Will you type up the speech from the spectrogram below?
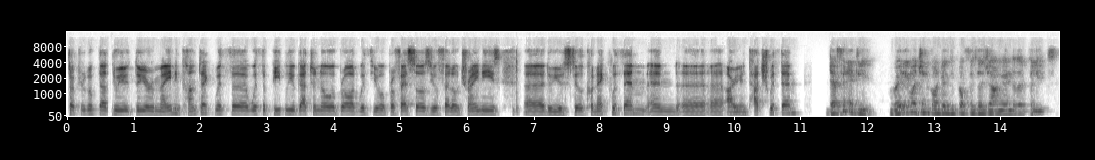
Dr. Gupta, do you do you remain in contact with uh, with the people you got to know abroad, with your professors, your fellow trainees? Uh, do you still connect with them, and uh, uh, are you in touch with them? Definitely, very much in contact with Professor Zhang and other colleagues.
